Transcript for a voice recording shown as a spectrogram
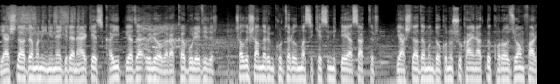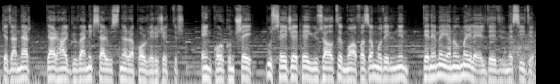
Yaşlı adamın inine giren herkes kayıp ya da ölü olarak kabul edilir. Çalışanların kurtarılması kesinlikle yasaktır. Yaşlı adamın dokunuşu kaynaklı korozyon fark edenler derhal güvenlik servisine rapor verecektir. En korkunç şey bu SCP-106 muhafaza modelinin deneme yanılma ile elde edilmesiydi.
